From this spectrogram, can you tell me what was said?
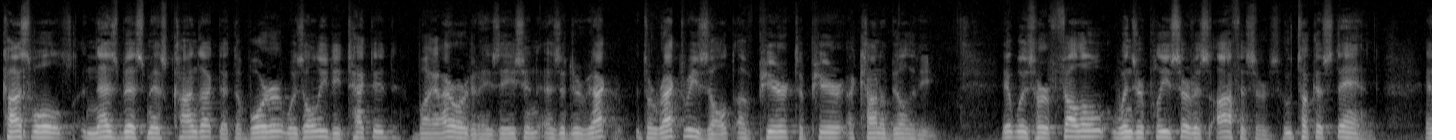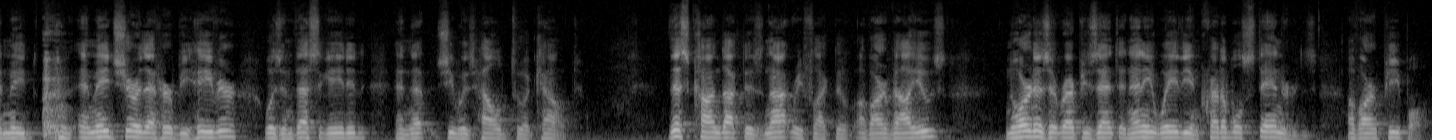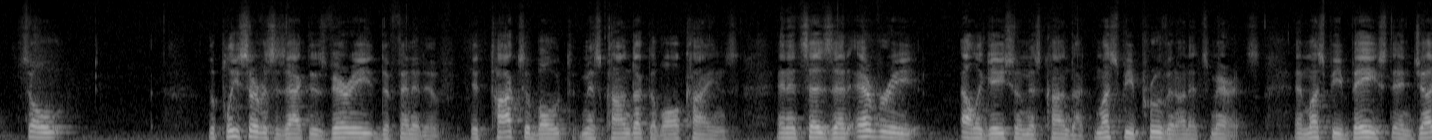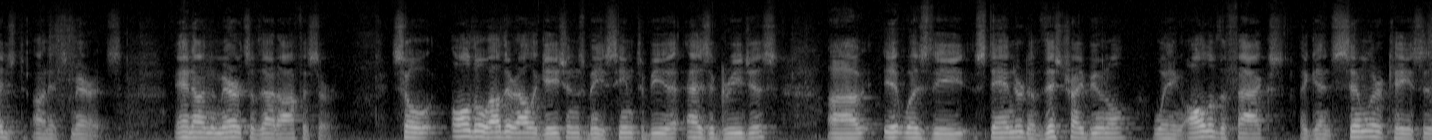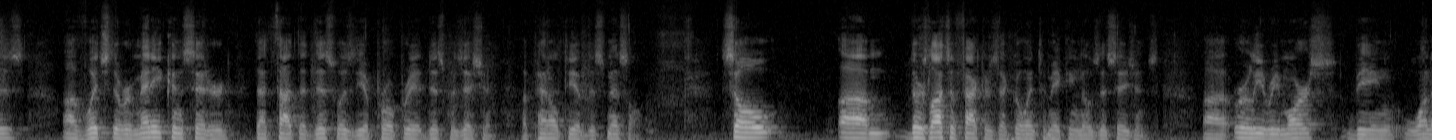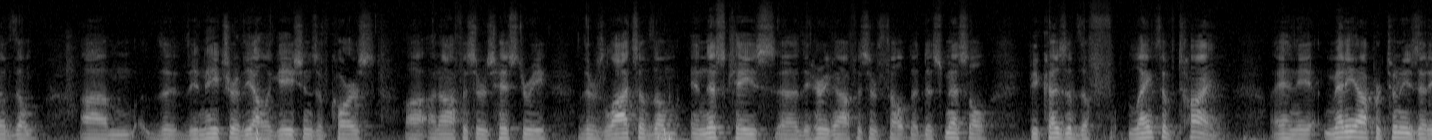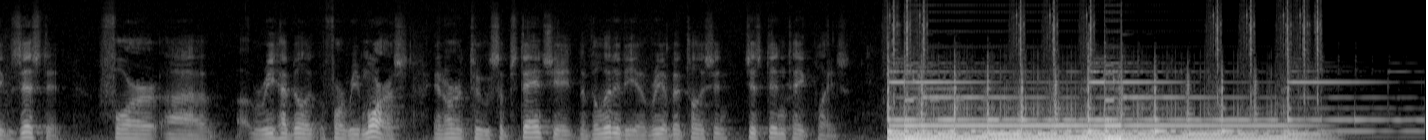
Constable Nesbeth's misconduct at the border was only detected by our organization as a direct, direct result of peer-to-peer accountability. It was her fellow Windsor Police Service officers who took a stand and made, and made sure that her behavior was investigated and that she was held to account. This conduct is not reflective of our values, nor does it represent in any way the incredible standards of our people. So the Police Services Act is very definitive. It talks about misconduct of all kinds, and it says that every allegation of misconduct must be proven on its merits and must be based and judged on its merits and on the merits of that officer. So although other allegations may seem to be as egregious, uh, it was the standard of this tribunal weighing all of the facts against similar cases of which there were many considered that thought that this was the appropriate disposition, a penalty of dismissal. So um, there's lots of factors that go into making those decisions. Uh, early remorse being one of them. Um, the, the nature of the allegations, of course, uh, an officer's history. There's lots of them. In this case, uh, the hearing officer felt that dismissal, because of the length of time and the many opportunities that existed for uh, rehabilit- for remorse in order to substantiate the validity of rehabilitation, just didn't take place.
